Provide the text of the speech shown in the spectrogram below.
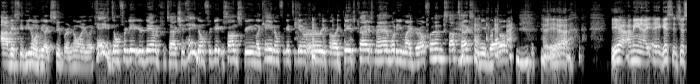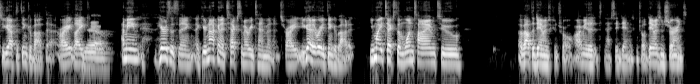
obviously you don't want to be like super annoying like hey don't forget your damage protection. Hey don't forget your sunscreen. Like hey don't forget to get her early for like Jesus Christ man. What are you my girlfriend? Stop texting me bro. Yeah. Yeah I mean I, I guess it's just you have to think about that right? Like yeah. I mean, here's the thing: like, you're not going to text them every ten minutes, right? You got to really think about it. You might text them one time to about the damage control. I mean, I say damage control, damage insurance.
